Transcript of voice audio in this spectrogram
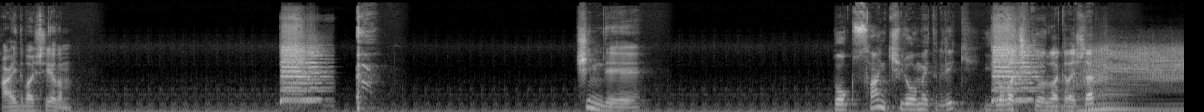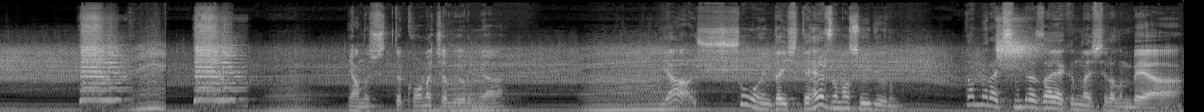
Haydi başlayalım. Şimdi 90 kilometrelik yola çıkıyoruz arkadaşlar. Yanlışlıkla korna çalıyorum ya. Ya şu oyunda işte her zaman söylüyorum. Kamera açısını biraz daha yakınlaştıralım be ya.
